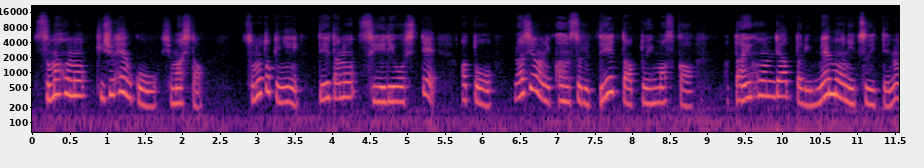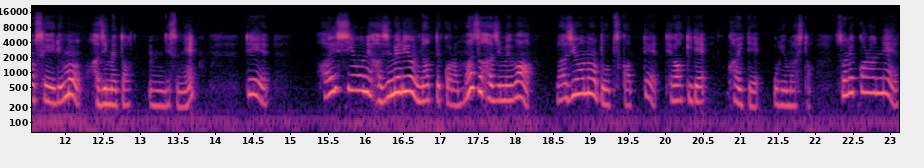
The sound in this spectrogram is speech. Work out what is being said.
スマホの機種変更をしました。その時にデータの整理をして、あとラジオに関するデータといいますか、台本であったりメモについての整理も始めたんですね。で、配信をね、始めるようになってから、まずはじめは、ラジオノートを使って手書きで書いておりました。それからね、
